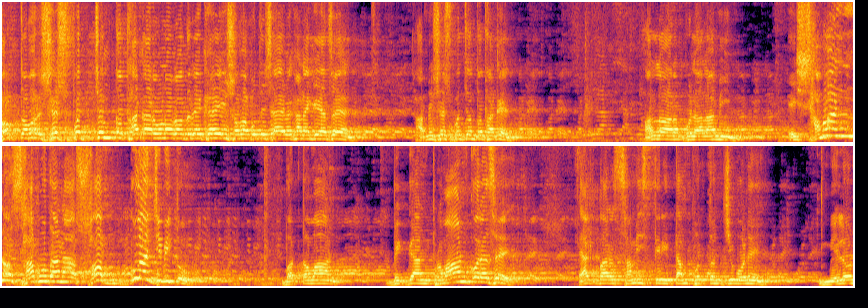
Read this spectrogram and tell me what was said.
বক্তব্যের শেষ পর্যন্ত থাকার অনুরোধ রেখেই সভাপতি সাহেব এখানে গিয়েছেন। আপনি শেষ পর্যন্ত থাকেন। আল্লাহ রাব্বুল আলামিন এই সামান্য সাবুদানা সবগুলো জীবিত। বর্তমান বিজ্ঞান প্রমাণ করেছে, একবার স্বামী স্ত্রী দাম্পত্য জীবনে মিলন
